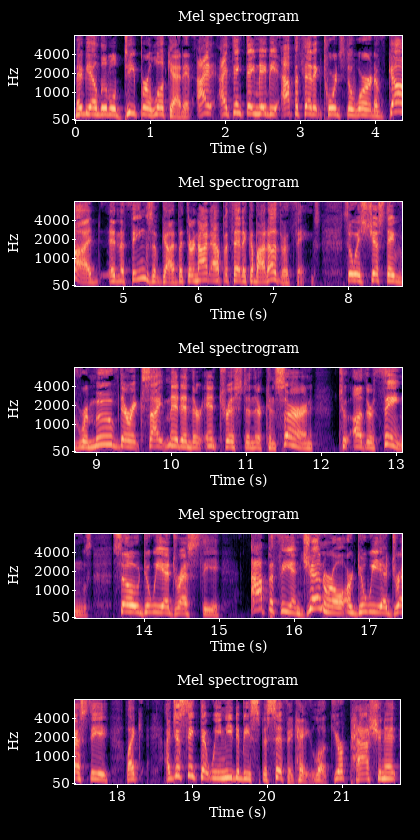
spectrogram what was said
maybe a little deeper look at it. I, I think they may be apathetic towards the word of God and the things of God, but they're not apathetic about other things. So it's just they've removed their excitement and their interest and their concern to other things. So do we address the apathy in general or do we address the, like, I just think that we need to be specific. Hey, look, you're passionate.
